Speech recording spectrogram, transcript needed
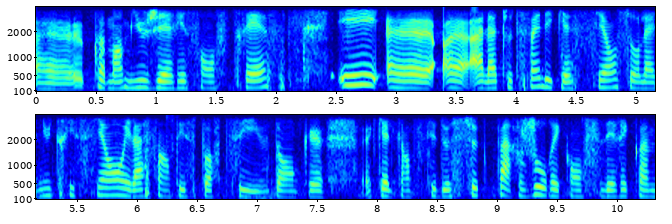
euh, comment mieux gérer son stress. Et euh, à la toute fin, des questions sur la nutrition et la santé sportive. Donc, euh, quelle quantité de sucre par jour est considérée comme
